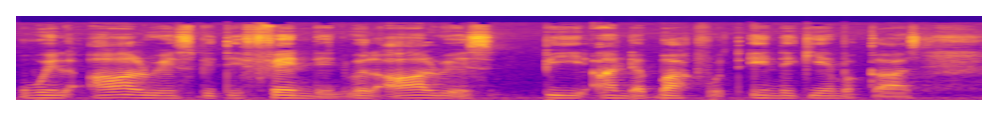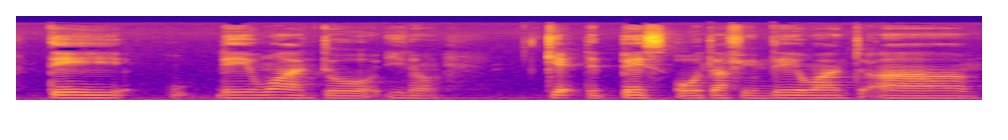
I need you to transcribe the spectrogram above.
will always be defending will always be on the back foot in the game because they they want to you know get the best out of him. They want to um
